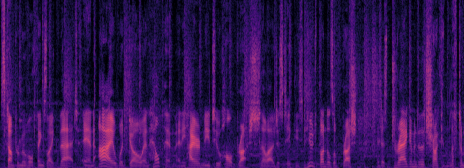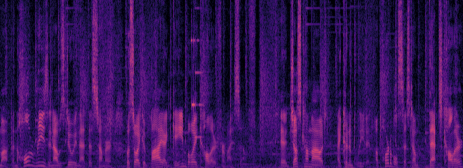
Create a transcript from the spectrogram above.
stump removal, things like that. And I would go and help him. And he hired me to haul brush. So I would just take these huge bundles of brush and just drag them into the truck and lift them up. And the whole reason I was doing that this summer was so I could buy a Game Boy Color for myself. It had just come out. I couldn't believe it. A portable system that's color.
